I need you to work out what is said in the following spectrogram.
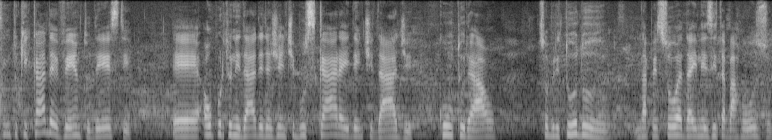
Sinto que cada evento deste é, a oportunidade de a gente buscar a identidade cultural, sobretudo na pessoa da Inesita Barroso,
